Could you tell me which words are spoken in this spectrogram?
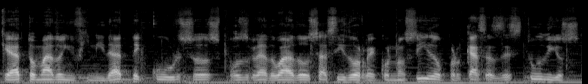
que ha tomado infinidad de cursos posgraduados, ha sido reconocido por casas de estudios,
